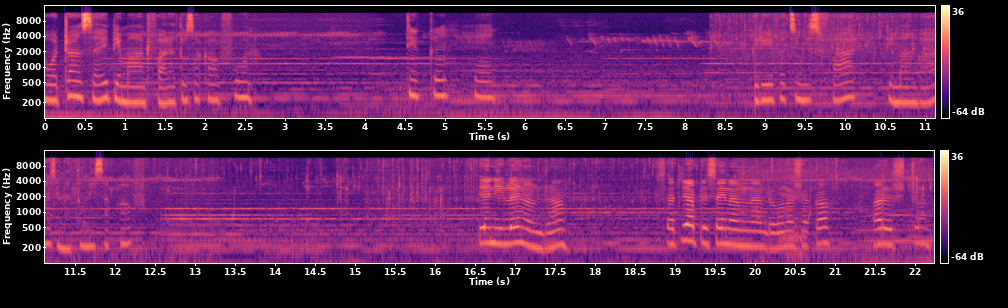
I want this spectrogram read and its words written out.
Ao an-trano izahay dia mahandro vary atao sakafo foana. Tiako ny hena. Rehefa tsy misy vary dia mangahazo no ataonay sakafo. Tena ilaina ny rano satria ampiasaina amin'ny andrahoana sakafo ary hosotroina.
